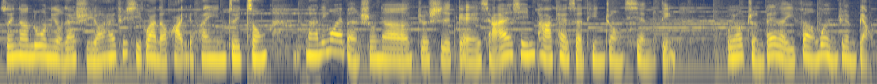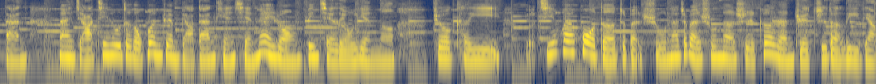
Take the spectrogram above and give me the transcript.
所以呢，如果你有在使用 IG 习惯的话，也欢迎追踪。那另外一本书呢，就是给小爱心 Podcast 的听众限定，我有准备了一份问卷表单，那你只要进入这个问卷表单，填写内容，并且留言呢，就可以有机会获得这本书。那这本书呢，是个人觉知的力量。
